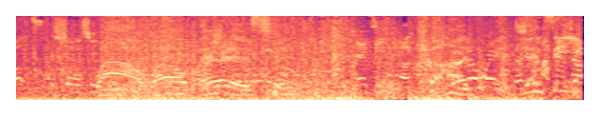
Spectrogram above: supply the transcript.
Oh, s- show us who- Wow. Well, there it is. Jancy, uh, God, Jency, you're.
